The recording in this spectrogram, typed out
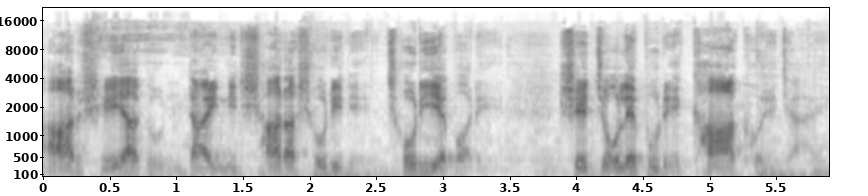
আর সেই আগুন ডাইনির সারা শরীরে ছড়িয়ে পড়ে। সে জ্বলে পুড়ে খাক হয়ে যায়।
